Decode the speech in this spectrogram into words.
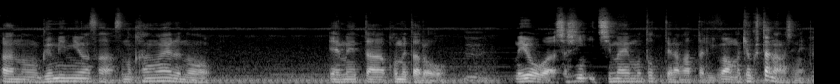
あのグミミはさその考えるのやめた米太郎？うん。まあ要は写真1枚も撮ってなかったり、まあ、まあ極端な話ね。う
